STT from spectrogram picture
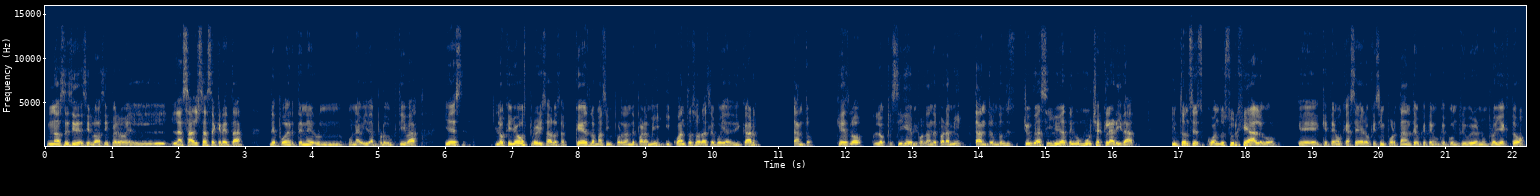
no sé si decirlo así, pero el, la salsa secreta de poder tener un, una vida productiva. Y es lo que yo hago es priorizar, o sea, qué es lo más importante para mí y cuántas horas le voy a dedicar, tanto. ¿Qué es lo, lo que sigue importante para mí? Tanto. Entonces, yo así, yo ya tengo mucha claridad. Y entonces, cuando surge algo que, tengo que hacer o que es importante o que tengo que contribuir en un proyecto,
